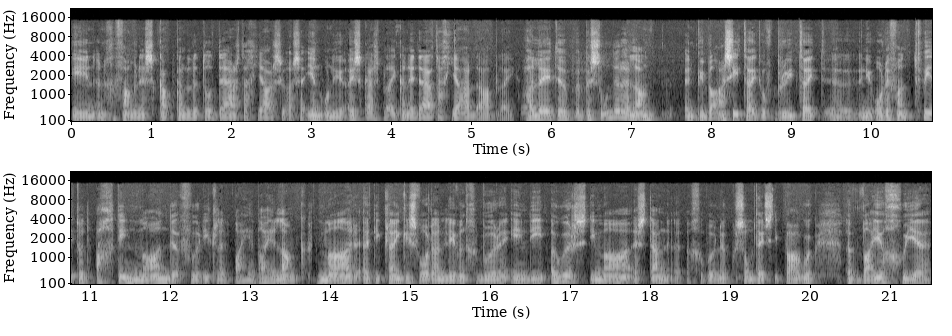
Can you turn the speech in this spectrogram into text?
en in gevangenskap kan hulle tot 30 jaar. So as hy een onder jou yskas bly, kan hy 30 jaar daar bly. Hulle het 'n besondere lang inkubasietyd of broeityd uh, in die orde van 2 tot 18 maande voor die klein baie baie lank. Maar uh, die kleintjies word dan lewend gebore en die ouers, die ma is dan uh, gewoonlik soms die pa ook 'n baie goeie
